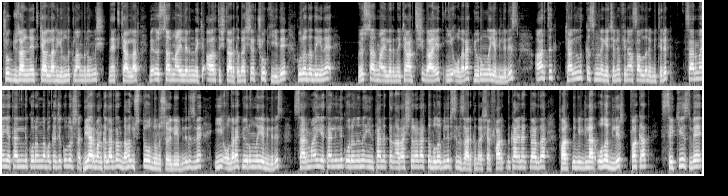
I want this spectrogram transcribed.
çok güzel net karlar, yıllıklandırılmış net karlar ve öz sermayelerindeki artış da arkadaşlar çok iyiydi. Burada da yine öz sermayelerindeki artışı gayet iyi olarak yorumlayabiliriz. Artık karlılık kısmına geçelim finansalları bitirip sermaye yeterlilik oranına bakacak olursak diğer bankalardan daha üstte olduğunu söyleyebiliriz ve iyi olarak yorumlayabiliriz. Sermaye yeterlilik oranını internetten araştırarak da bulabilirsiniz arkadaşlar. Farklı kaynaklarda farklı bilgiler olabilir. Fakat 8 ve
